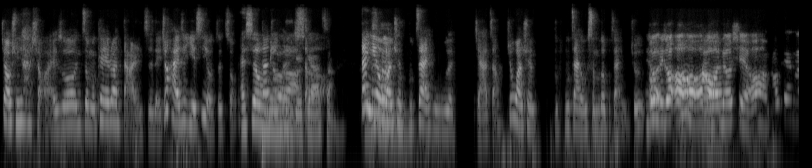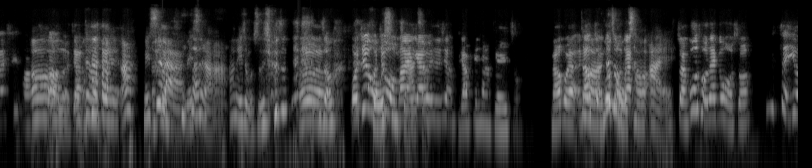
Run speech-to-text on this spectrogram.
教训下小孩说你怎么可以乱打人之类，就还是也是有这种，还是有很少家长，但也有完全不在乎的家长，就完全不不在乎，什么都不在乎，就你说你说哦哦哦哦好啊流血哦，OK 没关系，哦知道了这样。OK OK 啊，没事啦，没事啦，啊，没什么事，就是嗯那种我觉得我觉得我妈应该会是像比较偏向这一种，然后回来然后转，过那种我头再超爱，转过头再跟我说，这又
